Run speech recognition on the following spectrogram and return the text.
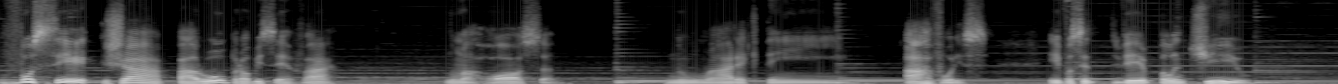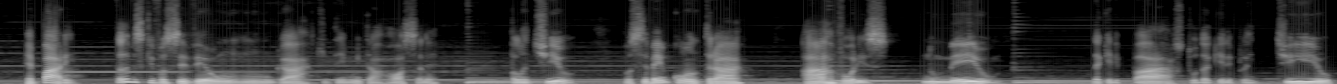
Você já parou para observar numa roça, numa área que tem árvores, e você vê plantio? Repare, toda vez que você vê um, um lugar que tem muita roça, né? Plantio, você vai encontrar árvores no meio daquele pasto, daquele plantio.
